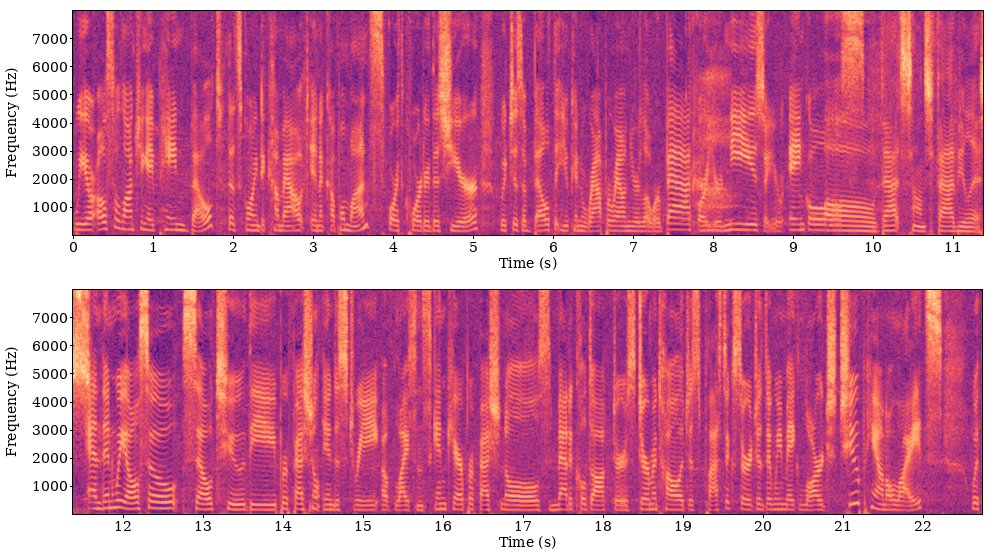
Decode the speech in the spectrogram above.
We are also launching a pain belt that's going to come out in a couple months, fourth quarter this year, which is a belt that you can wrap around your lower back or your knees or your ankles. Oh, that sounds fabulous. And then we also sell to the professional industry of licensed skincare professionals, medical doctors, dermatologists, plastic surgeons, and we make large two panel lights with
